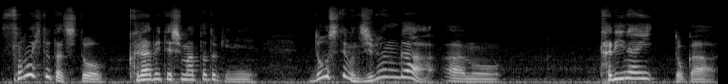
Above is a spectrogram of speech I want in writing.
その人たちと比べてしまった時にどうしても自分があの足りないとか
